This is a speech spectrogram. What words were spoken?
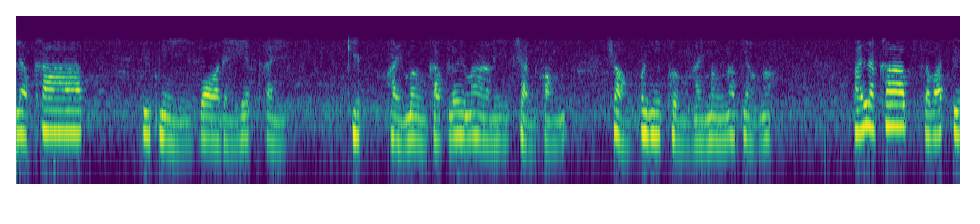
แล้วครับคลิปนี้บอได้เฮ็ดไอคลิปไห้เมืองครับเลยมาเรียกชันของช่องพ่อยี่เพิงไห้เมืองนาะพี่น้องเนาะไปแล้วครับ สวัสดี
